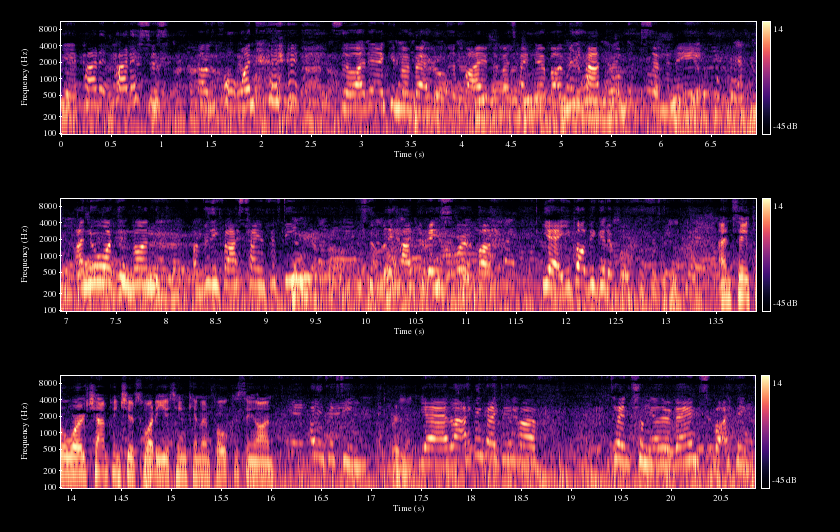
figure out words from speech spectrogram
yeah, Paris, Paris was that was a hot one. so I think I can run better over the five than my time there. But I'm really happy with 157 and 8. I know I can run a really fast time 15. Just not really had the race for it, but yeah, you've got to be good at both 15. And say for World Championships, what are you thinking and focusing on? I think 15. Brilliant. Yeah, like, I think I do have potential in the other events, but I think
